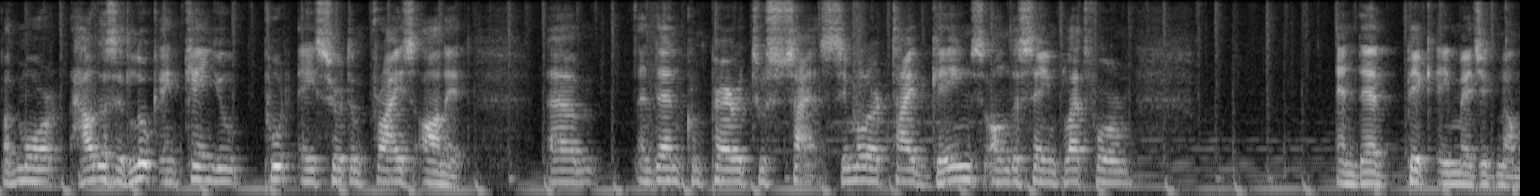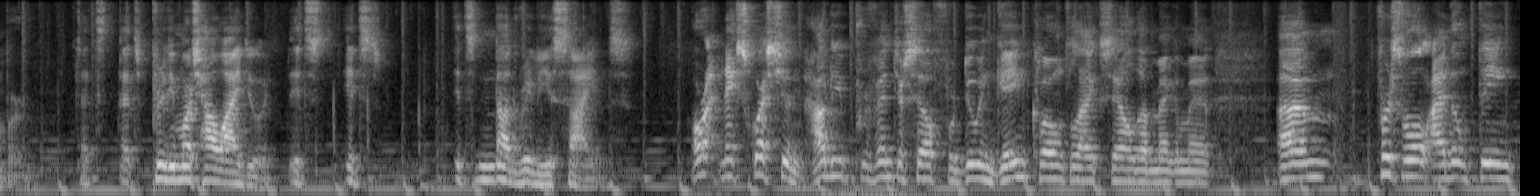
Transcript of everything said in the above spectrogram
but more how does it look and can you put a certain price on it? Um, and then compare it to similar type games on the same platform and then pick a magic number. That's that's pretty much how I do it. It's it's it's not really a science. All right, next question. How do you prevent yourself from doing game clones like Zelda, Mega Man? Um, first of all, I don't think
